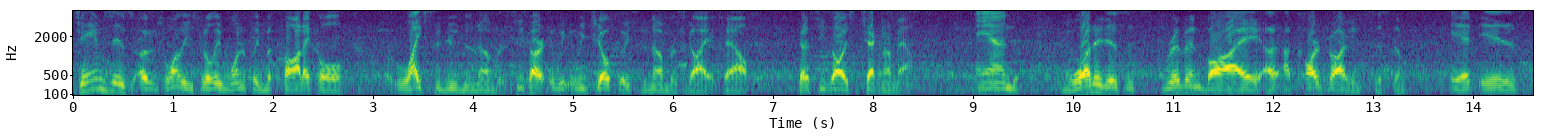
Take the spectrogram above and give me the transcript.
James is, uh, is one of these really wonderfully methodical, likes to do the numbers. He's our, we, we joke that he's the numbers guy at Cal, because he's always checking our math. And what it is, is driven by a, a car driving system. It is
